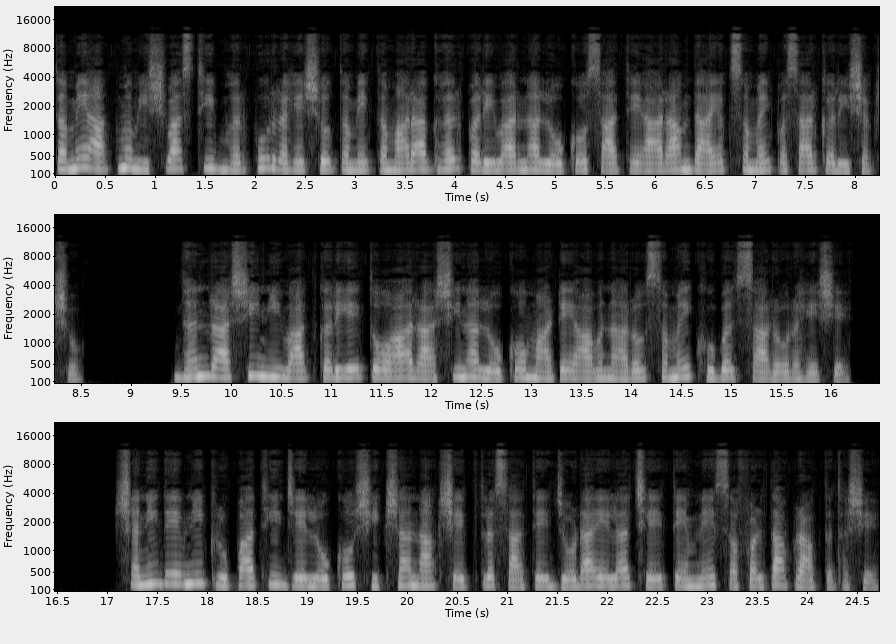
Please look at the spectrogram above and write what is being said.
તમે આત્મવિશ્વાસથી ભરપૂર રહેશો. તમે તમારા ઘર પરિવારના લોકો સાથે આરામદાયક સમય પસાર કરી શકશો. ધન રાશિની વાત કરીએ તો આ રાશિના લોકો માટે આવનારો સમય ખૂબ જ સારો રહેશે. શનિદેવની કૃપાથી જે લોકો શિક્ષાના ક્ષેત્ર સાથે જોડાયેલા છે તેમને સફળતા પ્રાપ્ત થશે.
